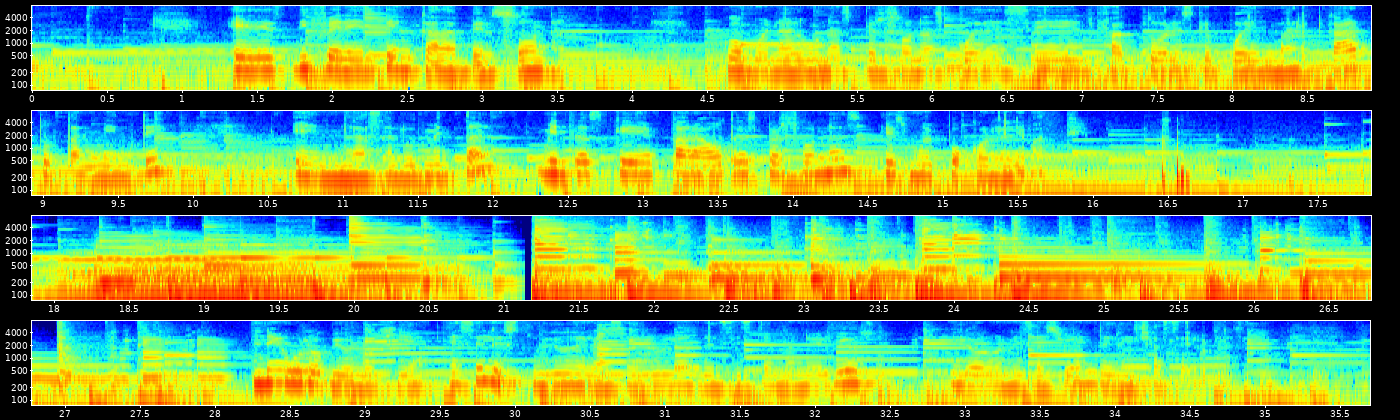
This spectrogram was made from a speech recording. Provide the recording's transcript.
es diferente en cada persona. Como en algunas personas puede ser factores que pueden marcar totalmente en la salud mental, mientras que para otras personas es muy poco relevante. Neurobiología es el estudio de las células del sistema nervioso y la organización de dichas células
